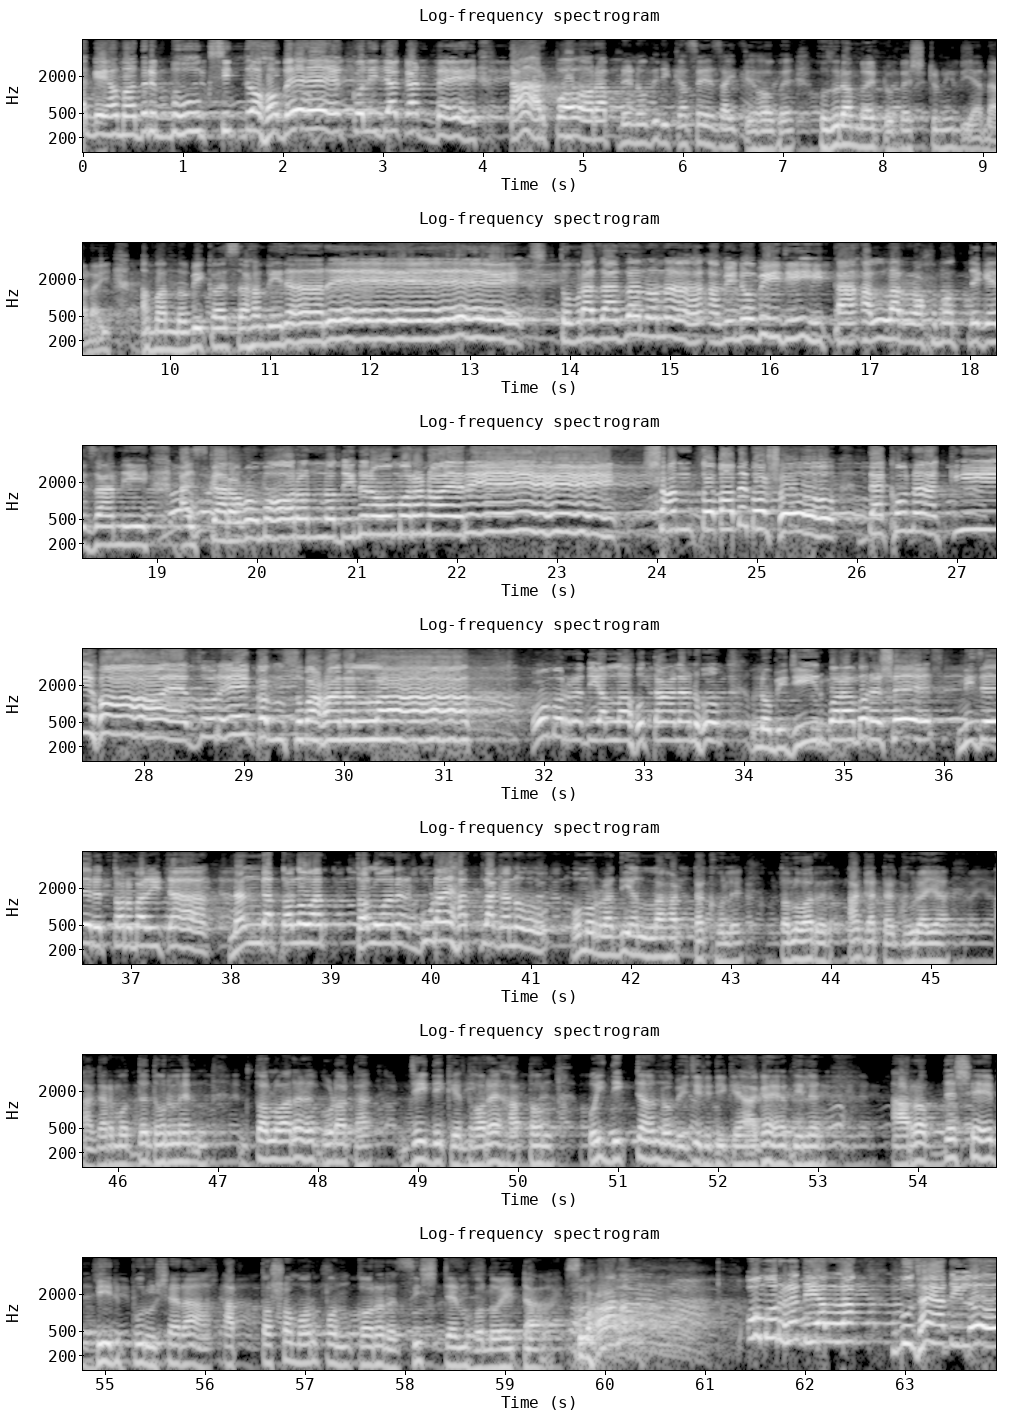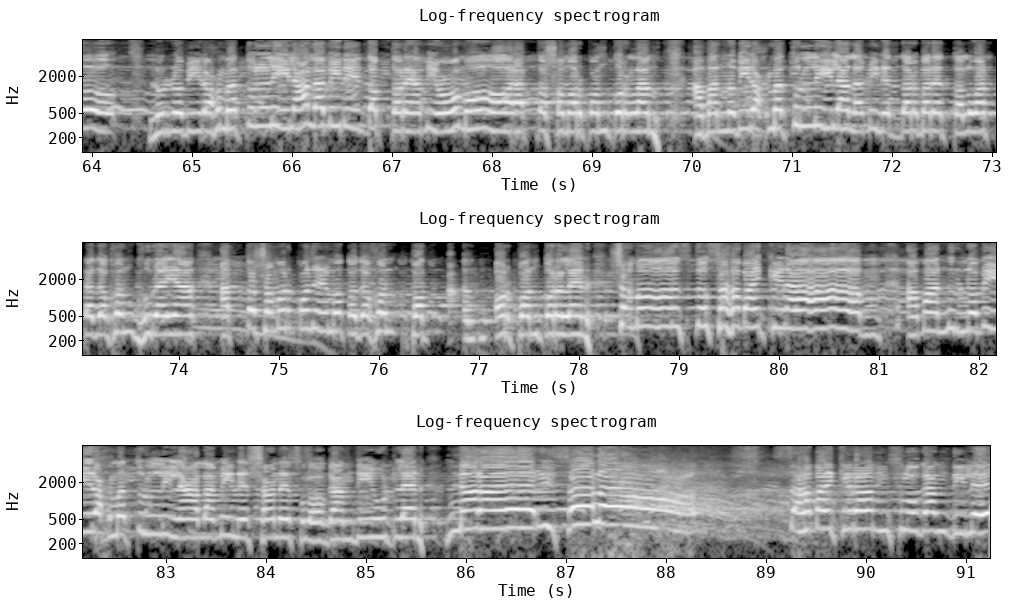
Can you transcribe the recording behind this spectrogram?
আগে আমাদের বুক ছিদ্র হবে, কলিজা কাটবে, তারপর আপনি নবীর কাছে যাইতে হবে। হুজুর, আমরা একটু বেষ্টনী দিয়া দাঁড়াই। আমার নবী কয়, সাহাবিরা রে, তোমরা যা জানো না, আমি নবীজি, তা আল্লাহর রহমত থেকে জানি। আজকার অমর অন্য দিনের অমর নয় রে। শান্তভাবে বসো। দেখো না কি হয়। জোরে কন সুবহানাল্লাহ। ওমর রাদি আল্লাহ নবীজির বরাবর এসে নিজের তরবারিটা, নাঙ্গা তলোয়ার, তলোয়ারের গুড়ায় হাত লাগানো। ওমর রাদি আল্লাহ হাতটা খোলে তলোয়ারের আগাটা ঘুরাইয়া আগার মধ্যে ধরলেন। তলোয়ারের গোড়াটা যেই দিকে ধরে হাতল, ওই দিকটা নবীজির দিকে আগায়া দিলেন। আরব দেশে বীর পুরুষেরা আত্মসমর্পণ করার সিস্টেম হলো এটা। সুবহানাল্লাহ। ওমর রাদিয়াল্লাহ বুঝায়া দিল, নূর নবী রহমাতুল্লিল আলামির দপ্তরে আমি ওমর আত্মসমর্পণ করলাম। আমার নবী রহমাতুল্লিল আলামিনের দরবারে তলোয়ারটা যখন ঘুরাইয়া আত্মসমর্পণের মতো যখন অর্পণ করলেন, সমস্ত সাহাবাই কিরাম আমার নূর নবী রহমাতুল্লিল আলামিনের শানে স্লোগান দিয়ে উঠলেন রিসালাত! সাহাবাই কিরাম স্লোগান দিলে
